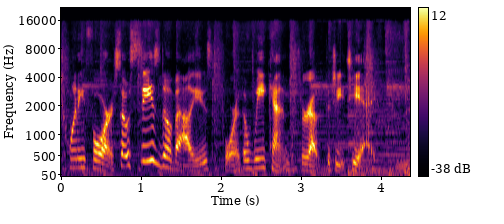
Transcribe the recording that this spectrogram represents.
24. So seasonal values for the weekend throughout the GTA.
